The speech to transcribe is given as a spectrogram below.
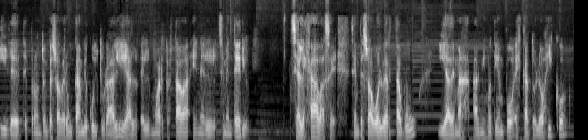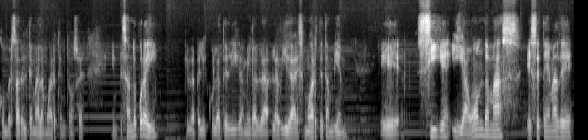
y de, de pronto empezó a haber un cambio cultural y el muerto estaba en el cementerio, se alejaba, se, se empezó a volver tabú y además al mismo tiempo escatológico conversar el tema de la muerte. Entonces, empezando por ahí, que la película te diga, mira, la, vida es muerte también, eh, sigue y ahonda más ese tema de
